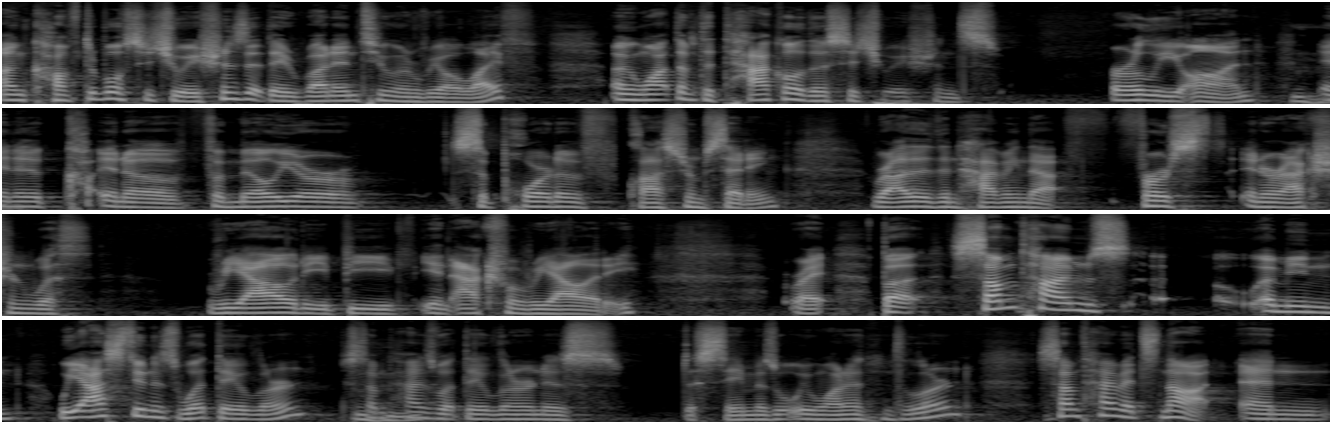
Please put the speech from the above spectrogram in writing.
uncomfortable situations that they run into in real life, and we want them to tackle those situations early on mm-hmm. in a in a familiar, supportive classroom setting, rather than having that first interaction with reality be in actual reality right? But sometimes, I mean, we ask students what they learn. Sometimes what they learn is the same as what we wanted them to learn. Sometimes it's not, and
